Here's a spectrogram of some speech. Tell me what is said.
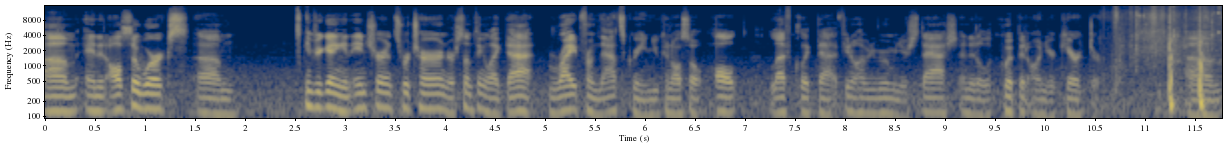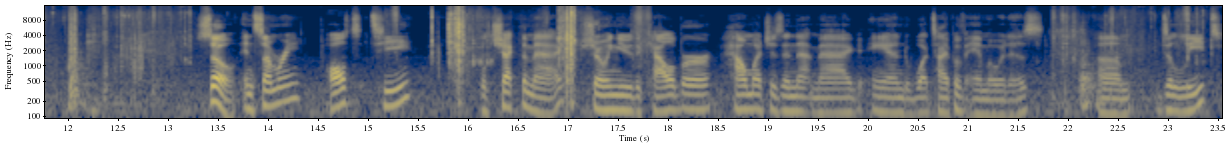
Um, and it also works um, if you're getting an insurance return or something like that right from that screen, you can also alt left click that if you don't have any room in your stash and it'll equip it on your character. Um, so in summary, alt T will check the mag, showing you the caliber, how much is in that mag, and what type of ammo it is. Um, delete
